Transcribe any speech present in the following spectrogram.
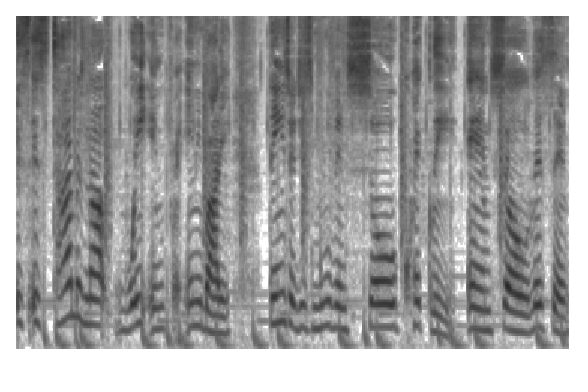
it's, it's time is not waiting for anybody. Things are just moving so quickly. And so, listen,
